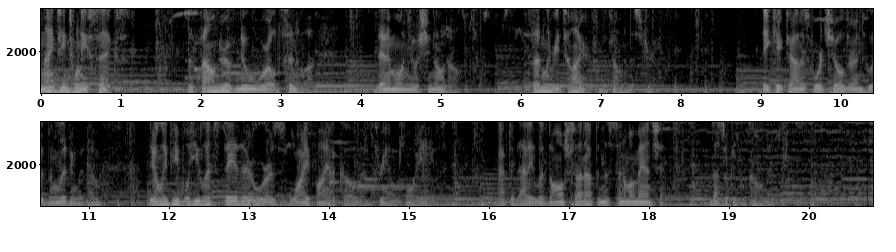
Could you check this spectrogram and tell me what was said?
In 1926, the founder of New World Cinema, Denemon Yoshinodo, suddenly retired from the film industry. He kicked out his four children who had been living with him. The only people he let stay there were his wife, Ayako, and three employees. After that, he lived all shut up in the cinema mansion. That's what people called it.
